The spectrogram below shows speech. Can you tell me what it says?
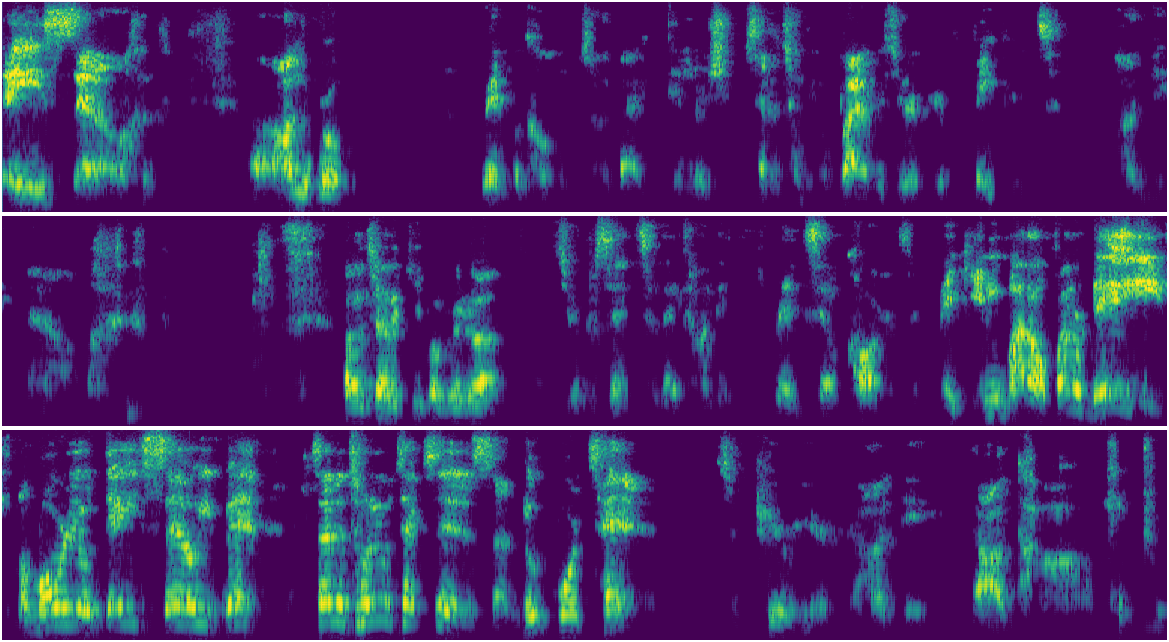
Day sell uh, on the road. Red McCombs, Hyundai dealership, San Antonio. Buy and reserve your favorite was trying to keep up with up. Zero percent select Hyundai red cell cars and make any model. Final days, Memorial Day sale event, San Antonio, Texas, Newport 10, Superior Hyundai.com.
